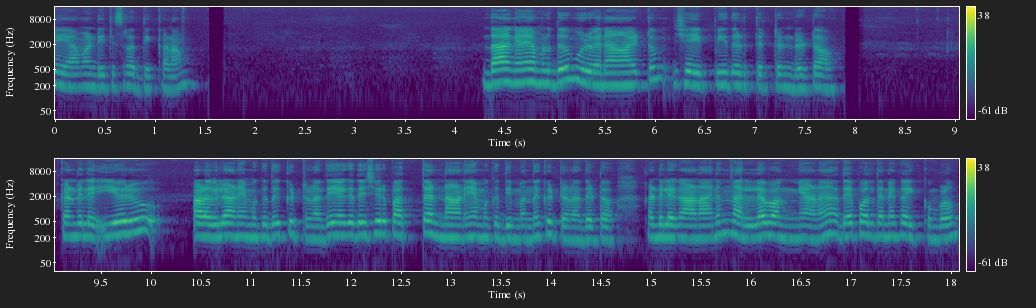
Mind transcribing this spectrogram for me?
ചെയ്യാൻ വേണ്ടിയിട്ട് ശ്രദ്ധിക്കണം. ഇതാ അങ്ങനെ നമ്മളിത് മുഴുവനായിട്ടും ഷേപ്പ് ചെയ്തെടുത്തിട്ടുണ്ട് കേട്ടോ. കണ്ടില്ലേ? ഈ ഒരു അളവിലാണ് നമുക്കിത് കിട്ടണത്. ഏകദേശം ഒരു പത്തെണ്ണമാണ് നമുക്ക് ഇതിമെന്ന് കിട്ടണത് കേട്ടോ കണ്ടില്ലേ? കാണാനും നല്ല ഭംഗിയാണ്. അതേപോലെ തന്നെ കഴിക്കുമ്പോഴും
